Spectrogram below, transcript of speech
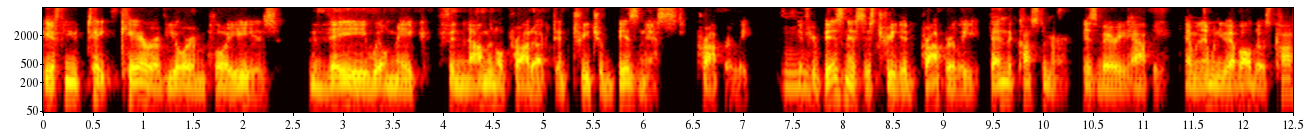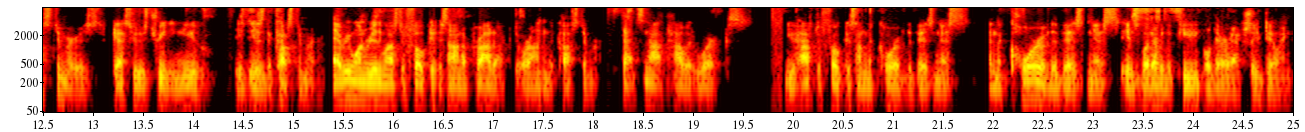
If you take care of your employees, they will make phenomenal product and treat your business properly. Mm. If your business is treated properly, then the customer is very happy. And then when you have all those customers, guess who's treating you? Is, is the customer. Everyone really wants to focus on a product or on the customer. That's not how it works. You have to focus on the core of the business. And the core of the business is whatever the people they're actually doing.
